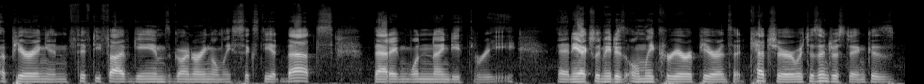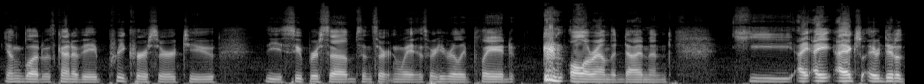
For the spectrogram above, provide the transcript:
appearing in 55 games, garnering only 60 at bats, batting 193 and he actually made his only career appearance at catcher, which is interesting because Youngblood was kind of a precursor to the super subs in certain ways, where he really played all around the diamond. He, I, I, I actually I did a,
